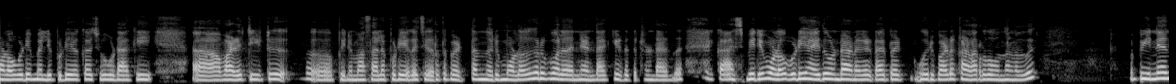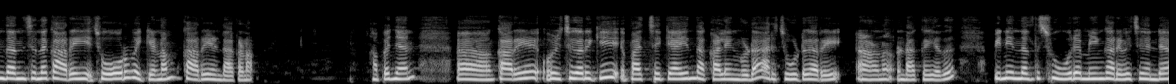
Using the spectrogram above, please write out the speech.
മുളക് പൊടി മല്ലിപ്പൊടിയൊക്കെ ചൂടാക്കി വഴറ്റിയിട്ട് പിന്നെ മസാലപ്പൊടിയൊക്കെ ചേർത്ത് പെട്ടെന്ന് ഒരു മുളക് കറി പോലെ തന്നെ ഉണ്ടാക്കി എടുത്തിട്ടുണ്ടായിരുന്നത് കാശ്മീരി മുളക് പൊടി ആയതുകൊണ്ടാണ് കേട്ടോ ഒരുപാട് കളർ തോന്നണത്. പിന്നെ എന്താണെന്ന് വെച്ചാൽ കറി ചോറ് വെക്കണം കറി ഉണ്ടാക്കണം. അപ്പം ഞാൻ കറി ഒഴിച്ചു കറിക്ക് പച്ചക്കായും തക്കാളിയും കൂടെ അരച്ചുകൂട്ട് കറി ആണ് ഉണ്ടാക്കിയത്. പിന്നെ ഇന്നലത്തെ ചൂരമീൻ കറി വെച്ച് എന്റെ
